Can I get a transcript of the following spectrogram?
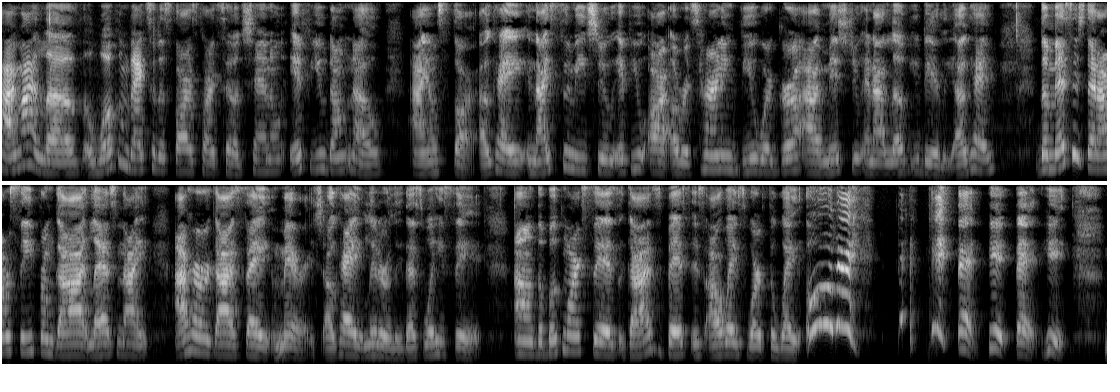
Hi, my loves. Welcome back to the Stars Cartel channel. If you don't know, I am Star. Okay, nice to meet you. If you are a returning viewer, girl, I missed you and I love you dearly. Okay, the message that I received from God last night, I heard God say marriage. Okay, literally, that's what He said. Um, the bookmark says God's best is always worth the wait. Oh, that hit that, hit.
